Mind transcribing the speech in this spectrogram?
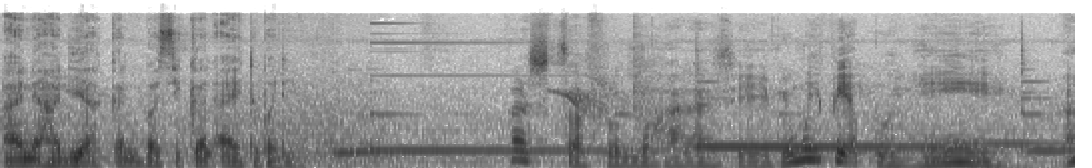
I nak hadiahkan basikal I tu pada you. Astaghfirullahalazim. You merepek apa ni? Ha?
